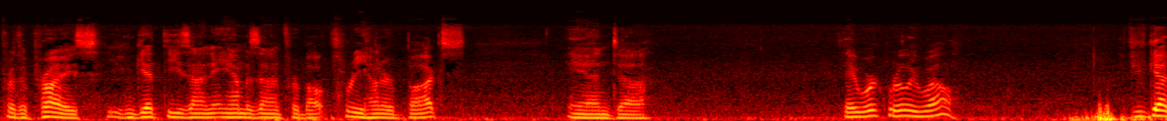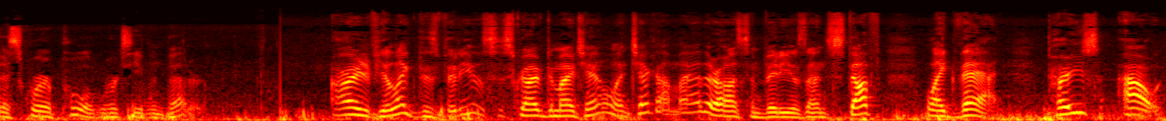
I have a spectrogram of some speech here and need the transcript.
for the price. You can get these on Amazon for about 300 bucks and uh, they work really well. If you've got a square pool, it works even better. All right, if you like this video, subscribe to my channel and check out my other awesome videos on stuff like that. Peace out.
